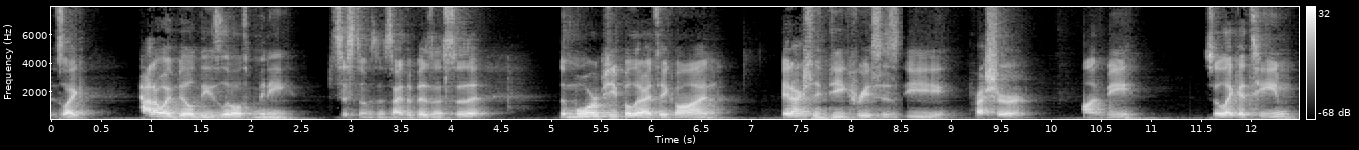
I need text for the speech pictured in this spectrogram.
is like how do I build these little mini systems inside the business so that the more people that I take on, it actually decreases the pressure on me. So, like a team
